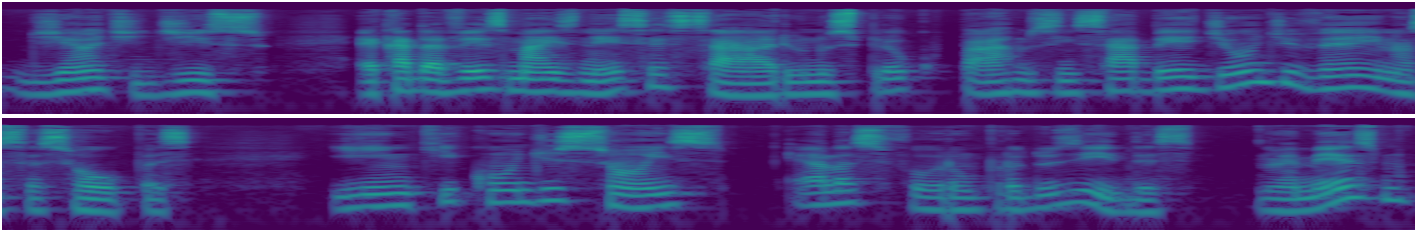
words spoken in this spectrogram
diante disso, é cada vez mais necessário nos preocuparmos em saber de onde vêm nossas roupas e em que condições elas foram produzidas, não é mesmo?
